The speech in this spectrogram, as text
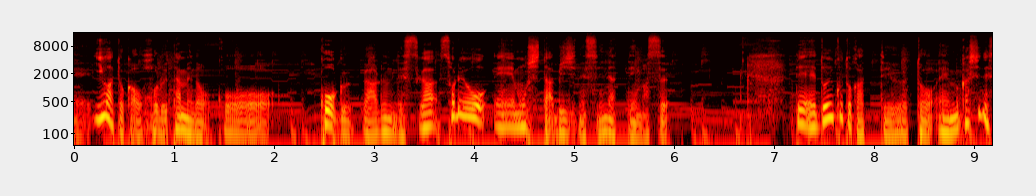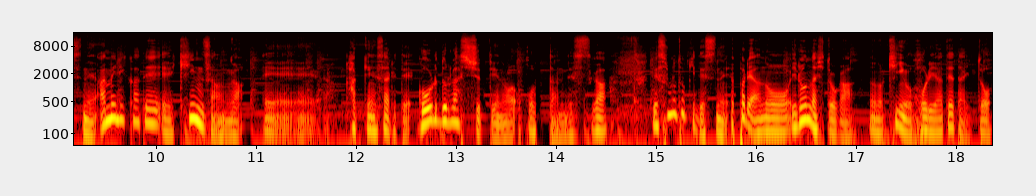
えー、岩とかを掘るための、こう、工具があるんですが、それを、えー、模したビジネスになっています。で、どういうことかっていうと、えー、昔ですね、アメリカで、金山が、えー、発見されて、ゴールドラッシュっていうのが起こったんですが、でその時ですね、やっぱりあのいろんな人が金を掘り当てたいと、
